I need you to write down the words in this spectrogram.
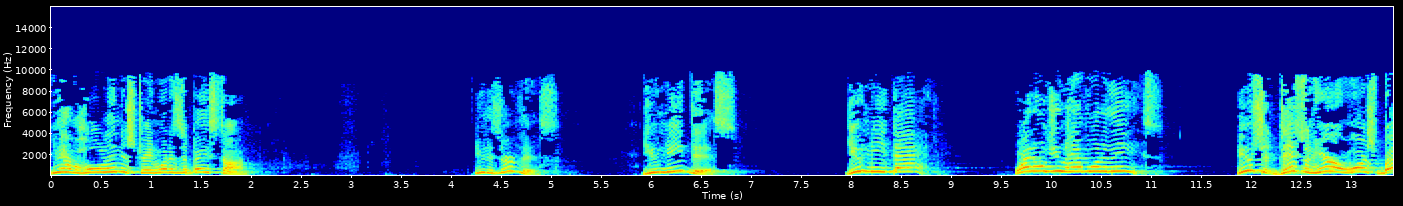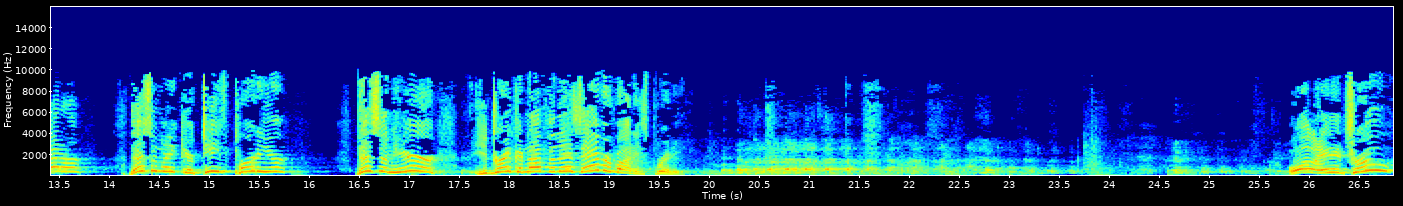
You have a whole industry and what is it based on? You deserve this. You need this. You need that. Why don't you have one of these? You should, this and here will wash better. This will make your teeth prettier. This and here, you drink enough of this, everybody's pretty. well, ain't it true?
